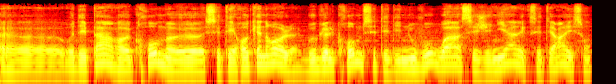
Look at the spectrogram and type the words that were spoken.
Euh, au départ, euh, Chrome, euh, c'était rock'n'roll. Google Chrome, c'était des nouveaux, waouh, c'est génial, etc. Ils sont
